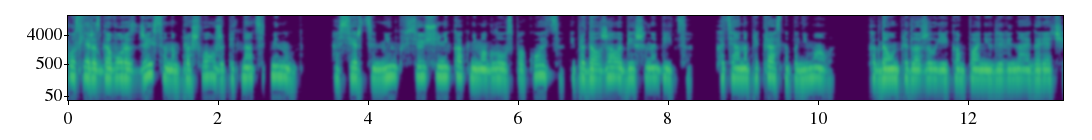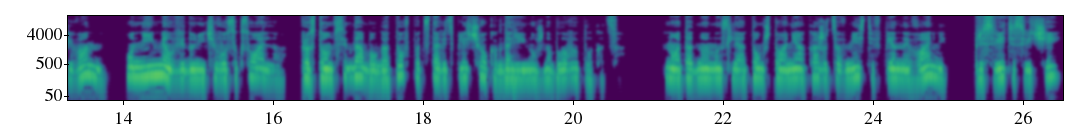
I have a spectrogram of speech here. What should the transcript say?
После разговора с Джейсоном прошло уже 15 минут, а сердце Минг все еще никак не могло успокоиться и продолжало бешено биться, хотя она прекрасно понимала, когда он предложил ей компанию для вина и горячей ванны, он не имел в виду ничего сексуального, просто он всегда был готов подставить плечо, когда ей нужно было выплакаться. Но от одной мысли о том, что они окажутся вместе в пенной ванне при свете свечей...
